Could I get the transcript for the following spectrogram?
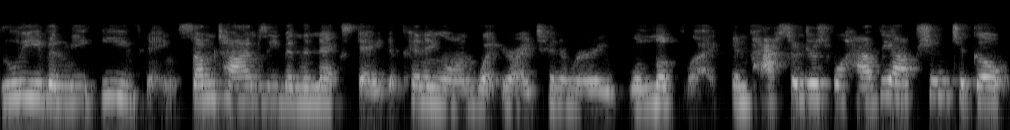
leave in the evening, sometimes even the next day, depending on what your itinerary will look like. And passengers will have the option to go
